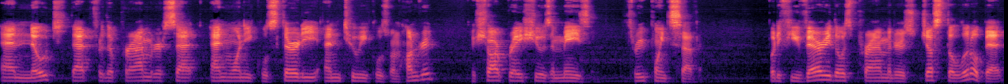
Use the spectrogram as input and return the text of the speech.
and note that for the parameter set N1 equals 30, N2 equals 100, the Sharpe ratio is amazing, 3.7. But if you vary those parameters just a little bit,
